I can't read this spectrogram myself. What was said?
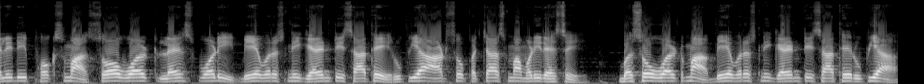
એલઈડી ફોક્સમાં સો વોલ્ટ લેન્સ બોડી બે વર્ષની ગેરંટી સાથે રૂપિયા આઠસો પચાસમાં મળી રહેશે. બસો વોલ્ટમાં બે વર્ષની ગેરંટી સાથે રૂપિયા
